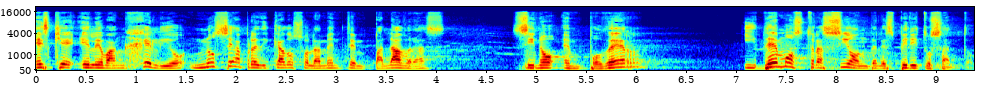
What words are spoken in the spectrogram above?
es que el Evangelio no sea predicado solamente en palabras, sino en poder y demostración del Espíritu Santo.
